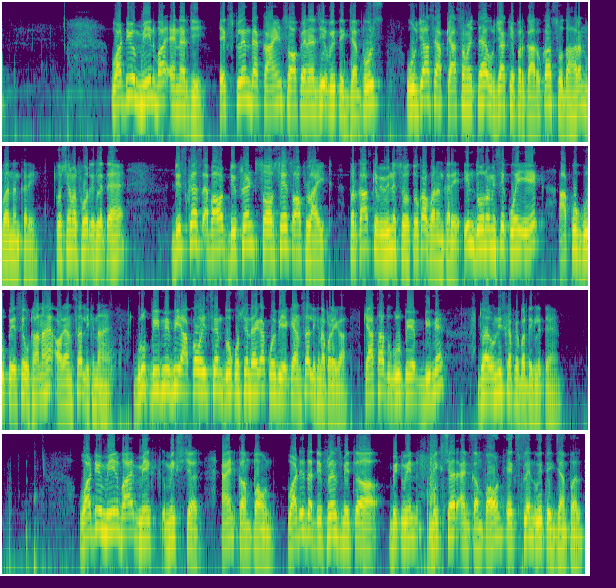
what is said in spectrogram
What do you mean by energy explain the kind of energy with examples ऊर्जा से आप क्या समझते हैं? ऊर्जा के प्रकारों का सुधारण वर्णन करें। क्वेश्चन नंबर फोर देख लेते हैं। Discuss about different sources of light प्रकाश के विभिन्न स्रोतों का वर्णन करें। इन दोनों में से कोई एक आपको ग्रुप ए से उठाना है और आंसर लिखना है। ग्रुप बी में भी आपका वही सेम दो क्वेश्चन रहेगा, कोई भी एक आंसर लिखना पड़ेगा। क्या था तो ग्रुप ए बी में? दो हज़ार उन्नीस का पेपर देख लेते हैं। What you mean by mixture and compound what is the difference between mixture and compound explain with example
